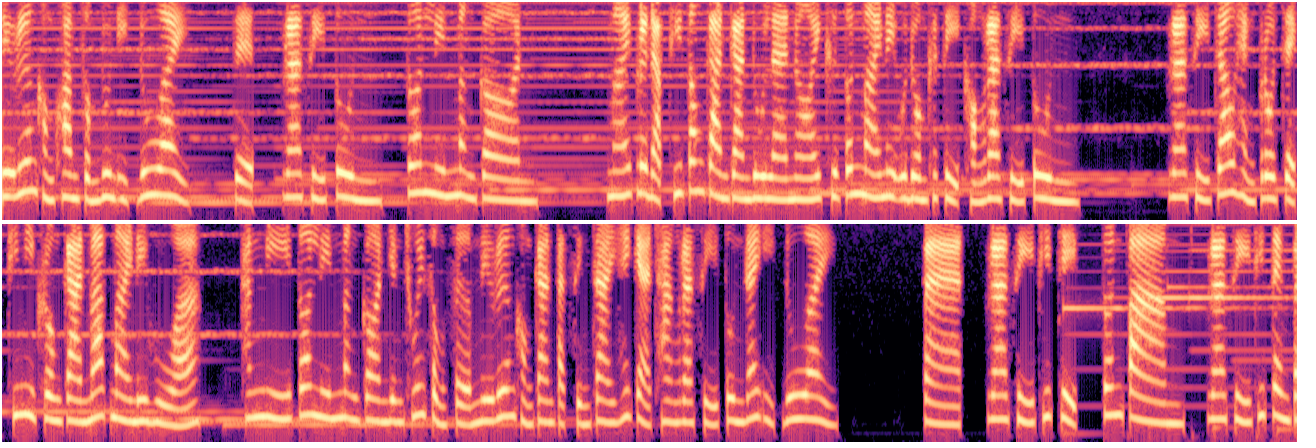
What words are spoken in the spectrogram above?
ในเรื่องของความสมดุลอีกด้วย 7. ราศีตุลต้นลิ้นมังกร ไม้ประดับที่ต้องการการดูแลน้อย คือต้นไม้ในอุดมคติของราศีตุลราศีเจ้าแห่งโปรเจกต์ที่มีโครงการมากมายในหัว ทั้งนี้ต้นลิ้นมังกรยังช่วยส่งเสริมในเรื่องของการตัดสินใจให้แก่ชางราศีตุลได้อีกด้วย 8. ราศีพิจิก ต้นปาล์มราศีที่เต็มไป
